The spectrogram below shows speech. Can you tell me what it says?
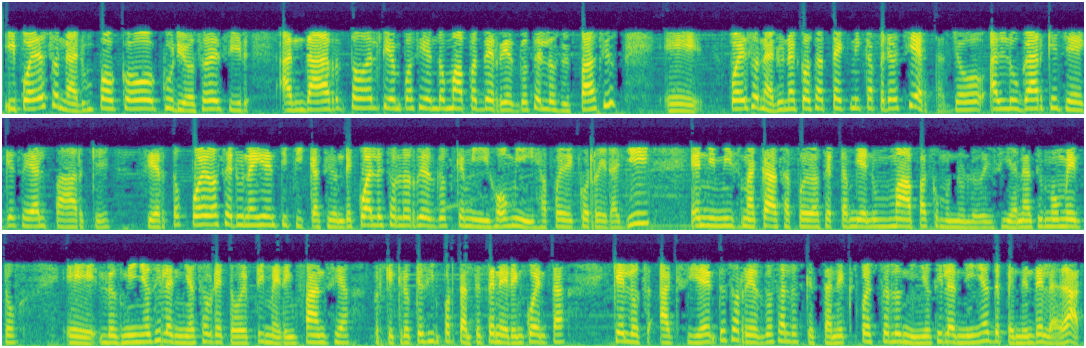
Y puede sonar un poco curioso decir andar todo el tiempo haciendo mapas de riesgos en los espacios, eh, puede sonar una cosa técnica, pero es cierta. Yo al lugar que llegue, sea el parque, ¿cierto? Puedo hacer una identificación de cuáles son los riesgos que mi hijo o mi hija puede correr allí. En mi misma casa puedo hacer también un mapa, como nos lo decían hace un momento, eh, los niños y las niñas, sobre todo de primera infancia, porque creo que es importante tener en cuenta que los accidentes o riesgos a los que están expuestos los niños y las niñas dependen de la edad.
